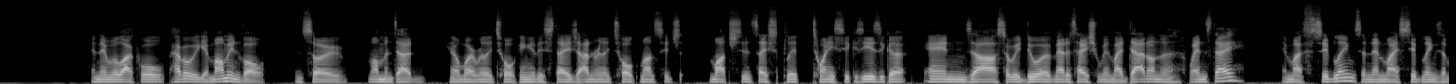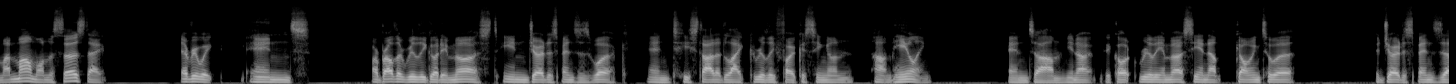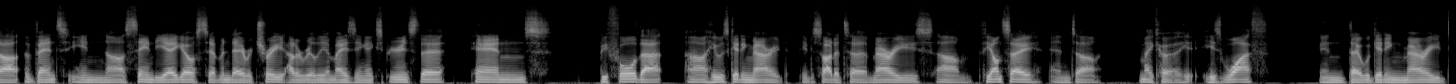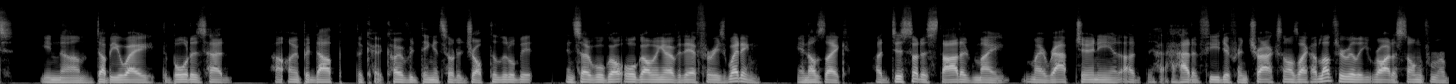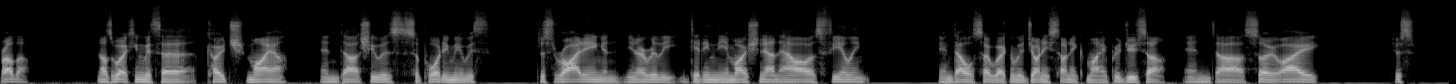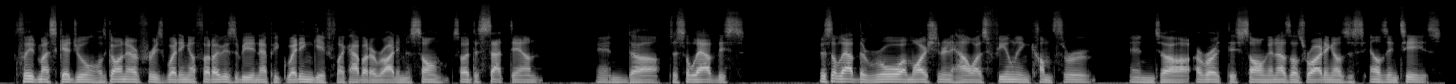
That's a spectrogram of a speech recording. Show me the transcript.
And then we're like, well, how about we get mum involved? And so mum and dad, you know, weren't really talking at this stage. I hadn't really talked much much since they split 26 years ago. And uh, so we'd do a meditation with my dad on a Wednesday and my siblings, and then my siblings and my mum on a Thursday every week. And my brother really got immersed in Joe Dispenza's work and he started like really focusing on um, healing. And, um, you know, it got really immersed. He ended up going to a, a Joe Dispenza event in uh, San Diego, seven day retreat, had a really amazing experience there. And before that, uh, he was getting married. He decided to marry his um, fiance and uh, make her his wife, and they were getting married in um, WA. The borders had uh, opened up. The COVID thing had sort of dropped a little bit, and so we are all going over there for his wedding. And I was like, I just sort of started my my rap journey, and I had a few different tracks, and I was like, I'd love to really write a song for my brother. And I was working with a coach Maya, and uh, she was supporting me with just writing and you know really getting the emotion out and how I was feeling, and also working with Johnny Sonic, my producer. And uh, so I just cleared my schedule. I was going over for his wedding. I thought, oh, this would be an epic wedding gift. Like, how about I write him a song? So I just sat down and uh, just allowed this, just allowed the raw emotion and how I was feeling come through. And uh, I wrote this song. And as I was writing, I was just, I was in tears.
